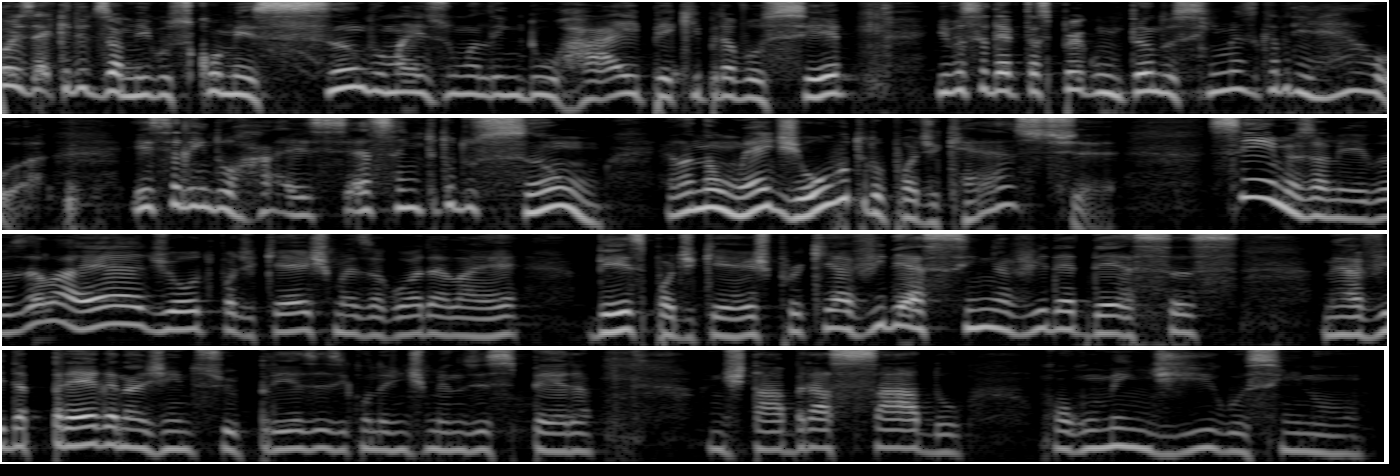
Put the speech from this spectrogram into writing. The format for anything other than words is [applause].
Pois é, queridos amigos, começando mais um Além do Hype aqui para você. E você deve estar se perguntando assim, mas Gabriel, esse Além do essa introdução, ela não é de outro podcast? Sim, meus amigos, ela é de outro podcast, mas agora ela é desse podcast, porque a vida é assim, a vida é dessas, né? A vida prega na gente surpresas e quando a gente menos espera, a gente tá abraçado com algum mendigo assim no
